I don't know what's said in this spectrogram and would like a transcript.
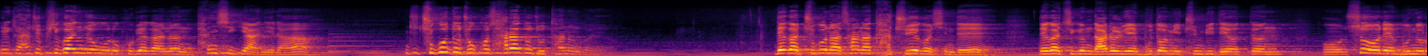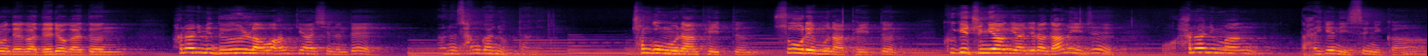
이렇게 아주 비관적으로 고백하는 탄식이 아니라 이제 죽어도 좋고 살아도 좋다는 거예요. 내가 죽으나 사나 다 주의 것인데 내가 지금 나를 위해 무덤이 준비되었던 뭐 수월의 문으로 내가 내려가든 하나님이 늘 나와 함께 하시는데 나는 상관이 없다는 거예요. 천국 문 앞에 있든 수월의 문 앞에 있든 그게 중요한 게 아니라 나는 이제 하나님만 나에게는 있으니까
